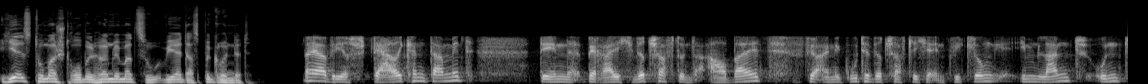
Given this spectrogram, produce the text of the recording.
Hier ist Thomas Strobel, hören wir mal zu, wie er das begründet. Naja, wir stärken damit den Bereich Wirtschaft und Arbeit für eine gute wirtschaftliche Entwicklung im Land und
